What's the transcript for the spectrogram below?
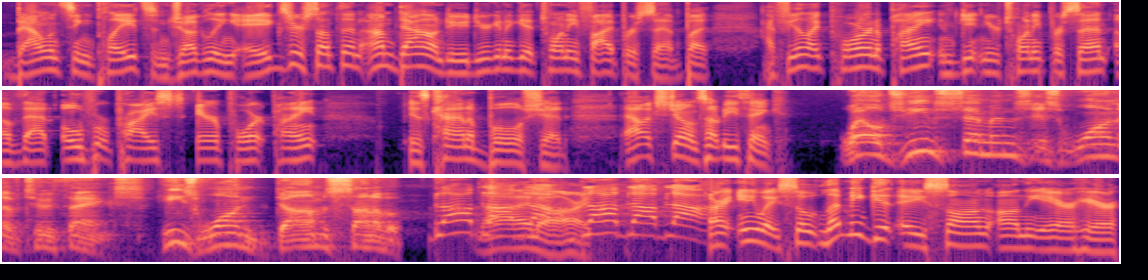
balancing plates and juggling eggs or something, I'm down, dude. You're going to get 25%. But I feel like pouring a pint and getting your 20% of that overpriced airport pint, is kind of bullshit. Alex Jones, how do you think? Well, Gene Simmons is one of two things. He's one dumb son of a. Blah blah I know, blah all right. blah blah blah. All right. Anyway, so let me get a song on the air here,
